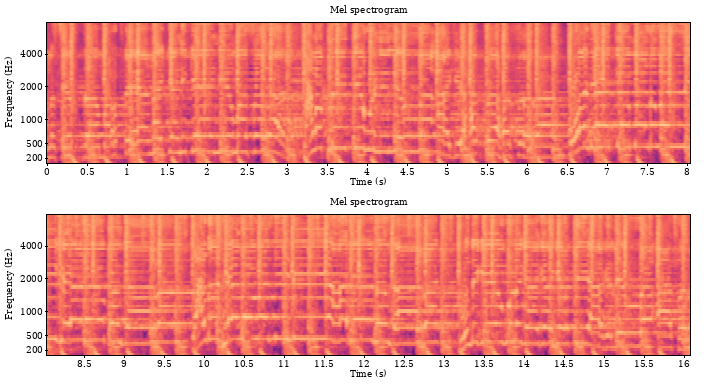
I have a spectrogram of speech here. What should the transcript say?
ಕೆಲಸೆದ್ದ ಮರ್ತೇನ ಕೆಣಿಕೆ ನೀ ಮಸರ ನಮ್ಮ ಪ್ರೀತಿ ಉಳಿಲಿಲ್ಲ, ಆಗಿ ಹತ್ತ ಹಸರ. ಬಂಗಾರ. ಕಾಡುದ್ ಹೇಳುವಲ್ಲಿ ನೀ ಯಾರೇನಂದಾರ ಒಂದಿಗೆ ಹುಡುಗಾಗ ಗೆಳತಿ ಆಗಲಿಲ್ಲ ಆಸರ.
